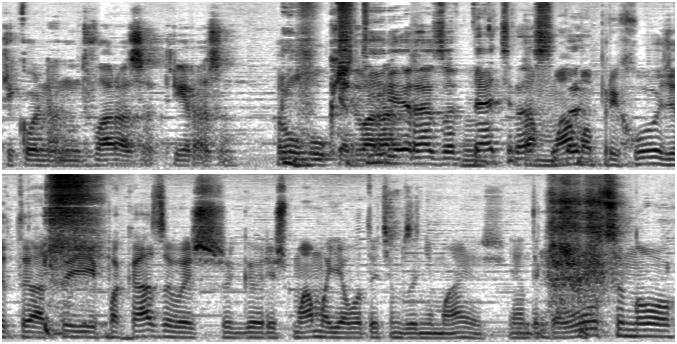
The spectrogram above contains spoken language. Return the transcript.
прикольно, ну два раза, три раза. Роллбук я два раза. раза, пять Там раз. мама да. приходит, а ты показываешь, говоришь, мама, я вот этим занимаюсь. И она такая, о, сынок,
